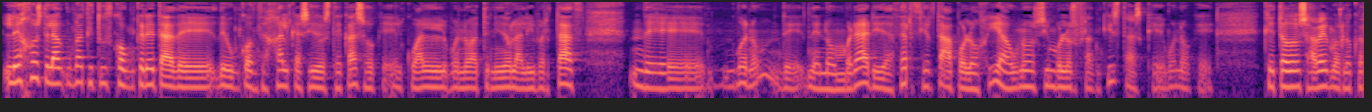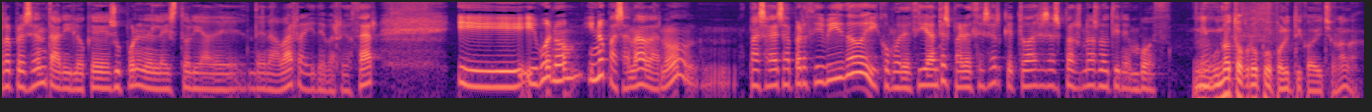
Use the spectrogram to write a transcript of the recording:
lejos de la, una actitud concreta de, un concejal que ha sido este caso, que el cual bueno ha tenido la libertad de bueno de, nombrar y de hacer cierta apología a unos símbolos franquistas que bueno que, que todos sabemos lo que representan y lo que suponen en la historia de, de Navarra y de Berriozar. Y, bueno, y no pasa nada, ¿no? Pasa desapercibido y como decía antes, parece ser que todas esas personas no tienen voz. Ningún otro grupo político ha dicho nada.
